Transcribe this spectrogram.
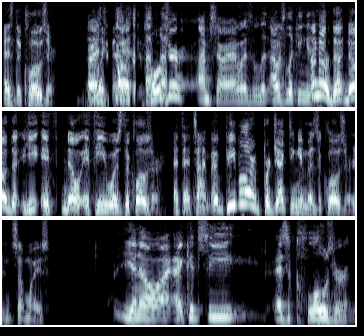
as the closer. I like oh, that. closer. I'm sorry, I was li- I was looking at No, no, the, no. The, he if no, if he was the closer at that time, Uh, people are projecting him as a closer in some ways. you know I, I could see as a closer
